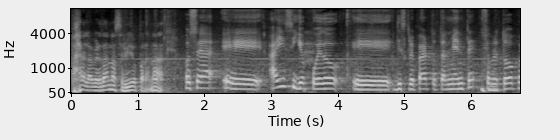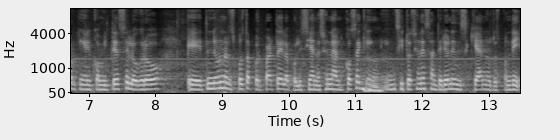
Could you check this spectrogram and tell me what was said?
para la verdad no ha servido para nada? O sea, eh, ahí sí yo puedo eh, discrepar totalmente, sobre todo porque en el comité se logró eh, tener una respuesta por parte de la Policía Nacional, cosa que en, situaciones anteriores ni siquiera nos respondía.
